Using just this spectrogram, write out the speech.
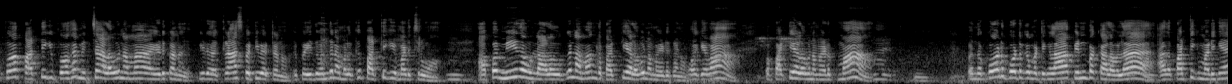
இப்போ பட்டிக்கு போக மிச்ச அளவு நம்ம எடுக்கணும். இது கிராஸ் பட்டி வெட்டணும். இப்போ இது வந்து நம்மளுக்கு பட்டிக்கு மடிச்சிருவோம். அப்போ மீதம் உள்ள அளவுக்கு நம்ம அந்த பட்டி அளவு நம்ம எடுக்கணும். ஓகேவா இப்போ பட்டி அளவு நம்ம எடுப்போமா. இப்போ இந்த கோடு போட்டுக்க மாட்டீங்களா? பின்பக்க அளவில். அதை பட்டிக்கு மடிங்க.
